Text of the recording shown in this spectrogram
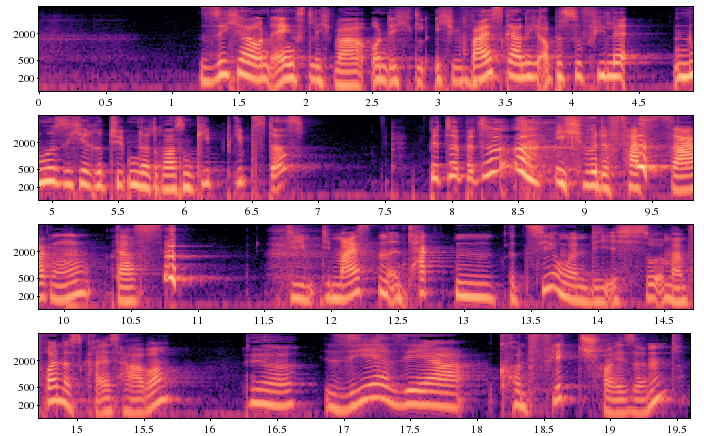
sicher und ängstlich war. Und ich, ich weiß gar nicht, ob es so viele nur sichere Typen da draußen gibt. Gibt es das? Bitte, bitte? Ich würde fast sagen, dass die, die meisten intakten Beziehungen, die ich so in meinem Freundeskreis habe, Ja. sehr, sehr konfliktscheu sind.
